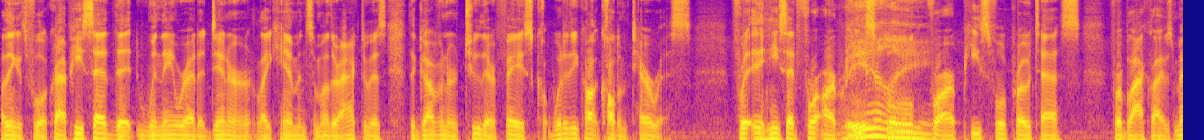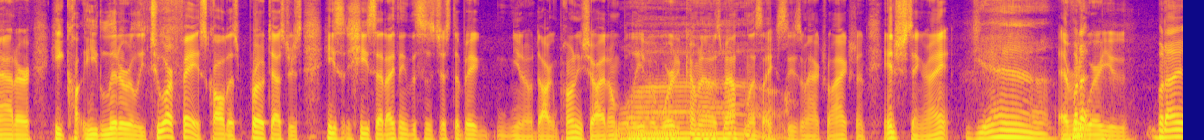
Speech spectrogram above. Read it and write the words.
I think it's full of crap. He said that when they were at a dinner, like him and some other activists, the governor to their face, what did he call it? Called them terrorists. For, and he said for our peaceful Really? for our peaceful protests for Black Lives Matter. He ca- he literally to our face called us protesters. He he said, "I think this is just a big you know dog and pony show. I don't believe a word coming out of his mouth unless I see some actual action." Interesting, right? Yeah. But I- Everywhere you But I,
